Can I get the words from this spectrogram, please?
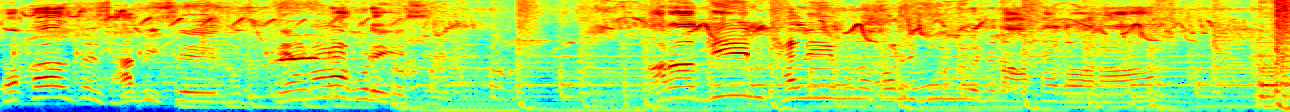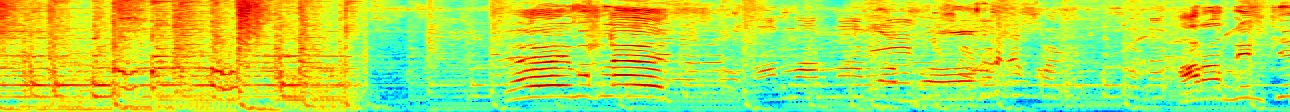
সকালতে ঝাবিছে বেড়ারা করে গেছে। সারাদিন খালি মনে করেন বন্ধু গেছে আড্ডা দেওয়া না। সারাদিন কি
